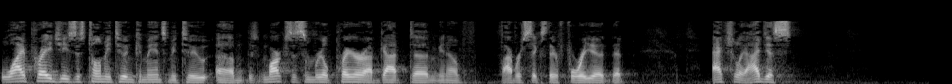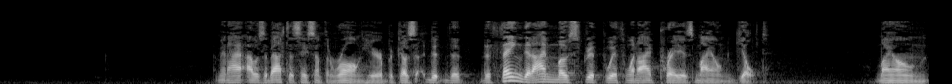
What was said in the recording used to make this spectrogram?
why pray? Jesus told me to and commands me to. Um, Mark's is some real prayer. I've got um, you know five or six there for you. That actually I just. I mean, I, I was about to say something wrong here because the, the the thing that I'm most gripped with when I pray is my own guilt, my own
